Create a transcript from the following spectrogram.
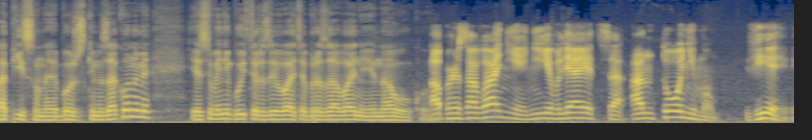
описанное божескими законами, если вы не будете развивать образование и науку? Образование не является антонимом вере.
